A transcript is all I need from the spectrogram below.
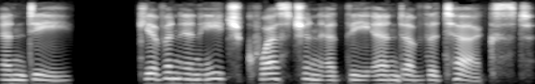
and D, given in each question at the end of the text.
